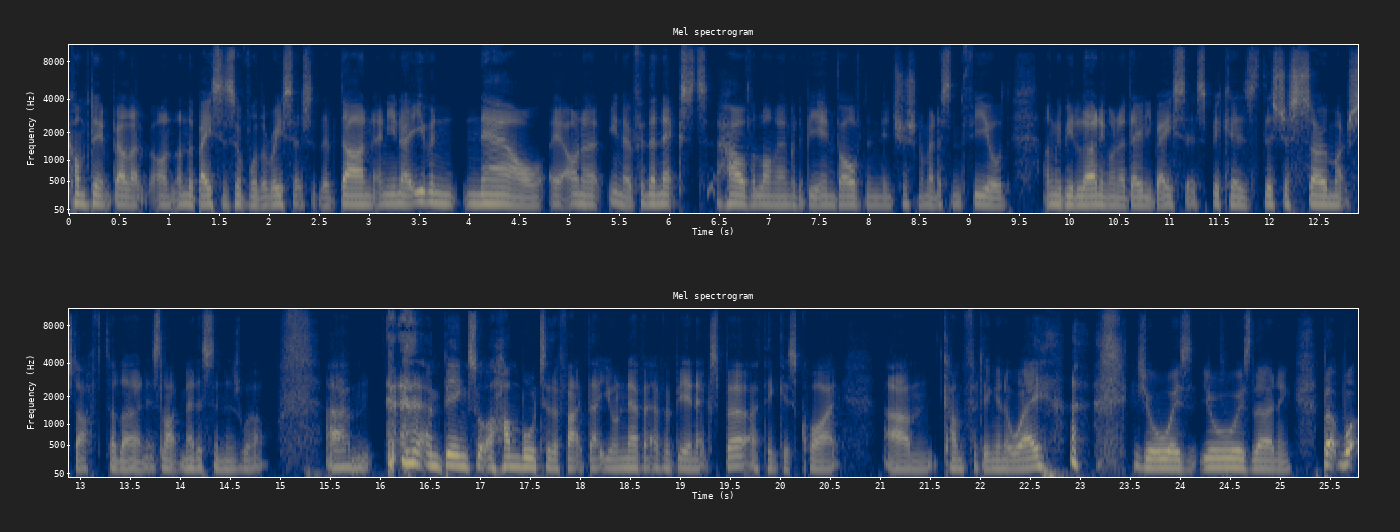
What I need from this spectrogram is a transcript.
confident on on the basis of all the research that they've done, and you know even now eh, on a you know for the next however long I'm going to be involved in the nutritional medicine field, I'm going to be learning on a daily basis because there's just so much stuff to learn. It's like medicine as well, um, and being sort of humble to the fact that you'll never ever be an expert, I think is quite um, comforting in a way because you're always you're always learning. But what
